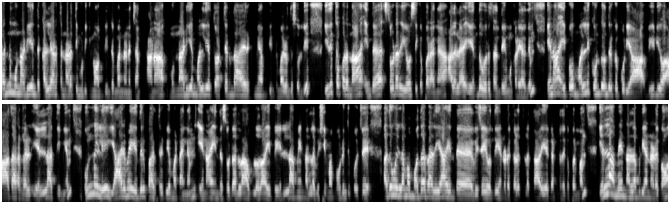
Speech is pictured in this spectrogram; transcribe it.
கண்ணு முன்னாடியே இந்த கல்யாணத்தை நடத்தி முடிக்கணும் அப்படின்ற மாதிரி நினைச்சேன். ஆனா முன்னாடியே மல்லியை துரத்திருந்தா ஆயிருக்குமே அப்படின்ற மாதிரி வந்து சொல்லி இதுக்கப்புறம் தான் இந்த சுடர் யோசிக்க போறாங்க. அதுல எந்த ஒரு சந்தேகமும் கிடையாது. ஏன்னா இப்போ மல்லி கொண்டு வந்திருக்கக்கூடிய வீடியோ ஆதாரங்கள் எல்லாத்தையுமே உண்மையிலேயே யாருமே எதிர்பார்த்திருக்கவே மாட்டாங்க. ஏன்னா இந்த சுடர்லாம் அவ்வளவுதான். இப்ப எல்லாமே நல்ல விஷயமா முடிஞ்சு போச்சு. அதுவும் இல்லாம மொத வேலையா இந்த விஜய் வந்து என்னோட கழுத்துல தாலியை கட்டினதுக்கு அப்புறம் எல்லாமே நல்லபடியா நடக்கும்.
